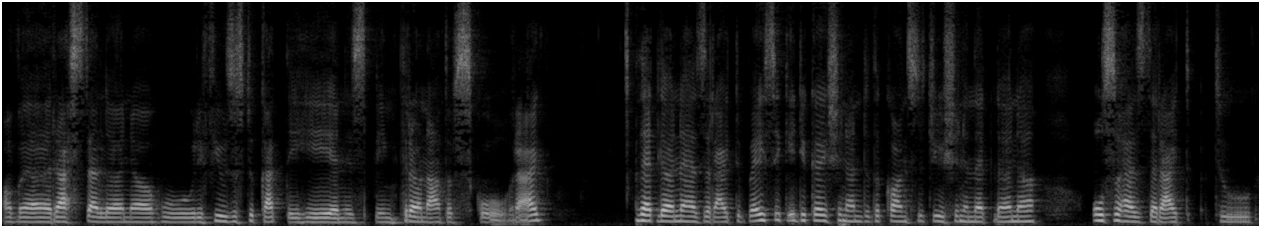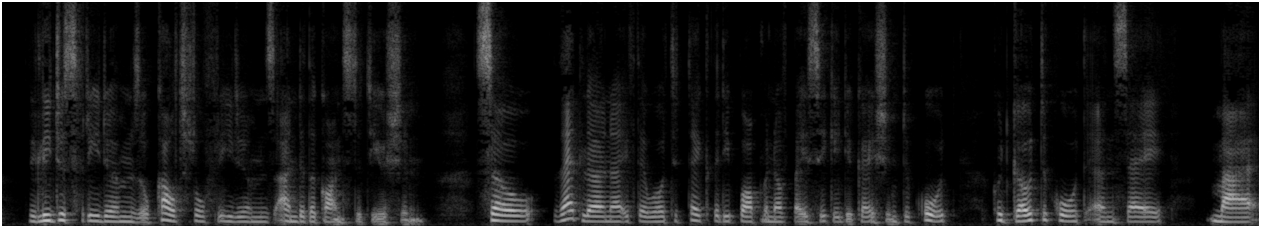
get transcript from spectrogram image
of a Rasta learner who refuses to cut their hair and is being thrown out of school, right? That learner has the right to basic education under the Constitution, and that learner also has the right to religious freedoms or cultural freedoms under the Constitution. So, that learner, if they were to take the Department of Basic Education to court, could go to court and say, My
